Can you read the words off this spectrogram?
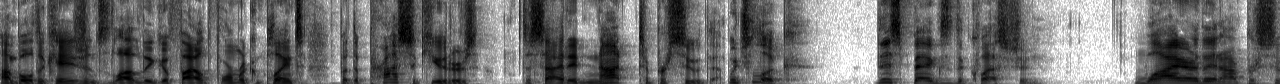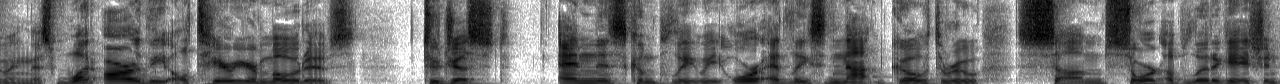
On both occasions, La Liga filed formal complaints, but the prosecutors decided not to pursue them. Which, look, this begs the question why are they not pursuing this? What are the ulterior motives to just end this completely or at least not go through some sort of litigation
